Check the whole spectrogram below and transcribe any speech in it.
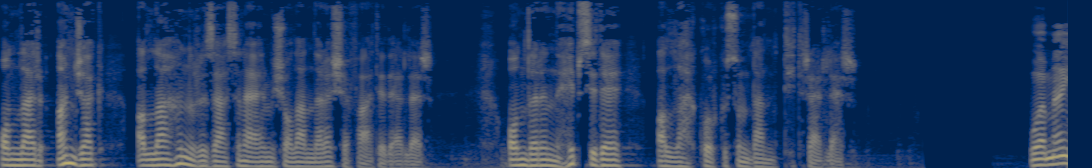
Onlar ancak Allah'ın rızasına ermiş olanlara şefaat ederler. Onların hepsi de Allah korkusundan titrerler.'' وَمَنْ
